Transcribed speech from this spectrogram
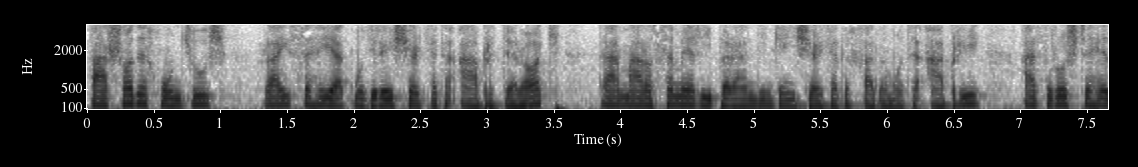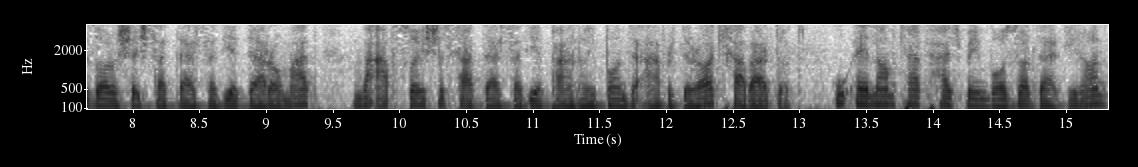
فرشاد خونجوش رئیس هیئت مدیره شرکت ابر دراک در مراسم rebranding این شرکت خدمات ابری از رشد 1600 درصدی درآمد و افزایش 100 درصدی پهنای باند ابر دراک خبر داد. او اعلام کرد حجم این بازار در ایران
